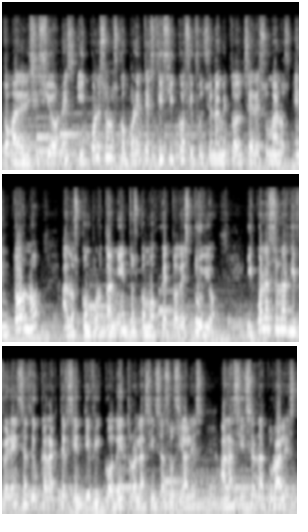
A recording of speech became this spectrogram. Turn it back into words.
toma de decisiones y cuáles son los componentes físicos y funcionamiento de los seres humanos en torno a los comportamientos como objeto de estudio y cuáles son las diferencias de un carácter científico dentro de las ciencias sociales a las ciencias naturales,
